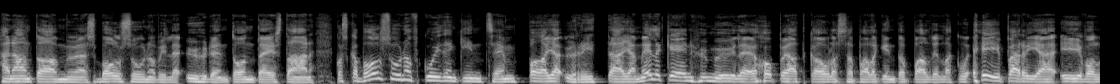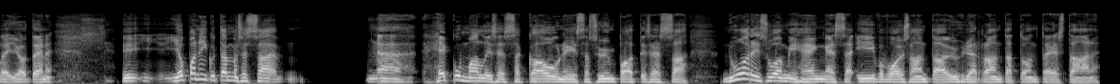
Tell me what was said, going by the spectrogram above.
hän antaa myös Bolsunoville yhden tonteistaan mukaan, koska Bolsunov kuitenkin tsemppaa ja yrittää ja melkein hymyilee hopeat kaulassa palkintopallilla, kun ei pärjää Iivolle, joten jopa niin kuin tämmöisessä äh, hekumallisessa, kauniissa, sympaattisessa, nuori Suomi hengessä Iivo voisi antaa yhden rantatonteistaan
